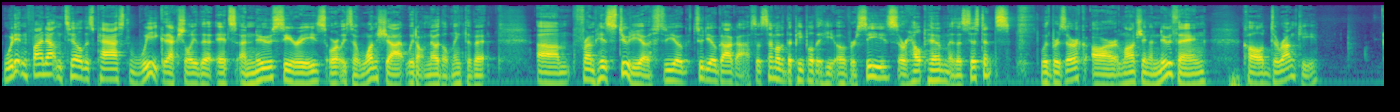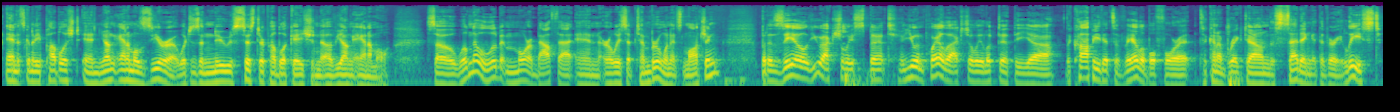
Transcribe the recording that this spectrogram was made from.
We didn't find out until this past week actually that it's a new series or at least a one shot. We don't know the length of it. Um, from his studio, Studio Studio Gaga. So some of the people that he oversees or help him as assistants with Berserk are launching a new thing called Duranki and it's going to be published in Young Animal Zero, which is a new sister publication of Young Animal. So we'll know a little bit more about that in early September when it's launching. But Azil, you actually spent, you and Puella actually looked at the uh, the copy that's available for it to kind of break down the setting at the very least.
